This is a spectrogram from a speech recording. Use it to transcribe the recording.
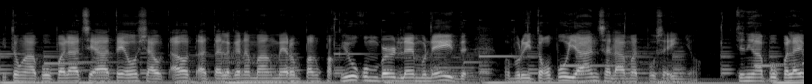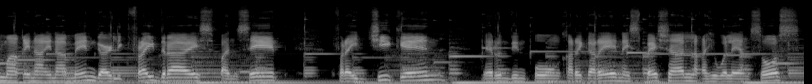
Ito nga po pala at si ate oh, shout out at talaga namang meron pang pa-cucumber lemonade. Paborito ko po yan, salamat po sa inyo. Yan nga po pala yung mga kinain namin, garlic fried rice, pansit, fried chicken, meron din pong kare-kare na special, nakahiwalay ang sauce,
